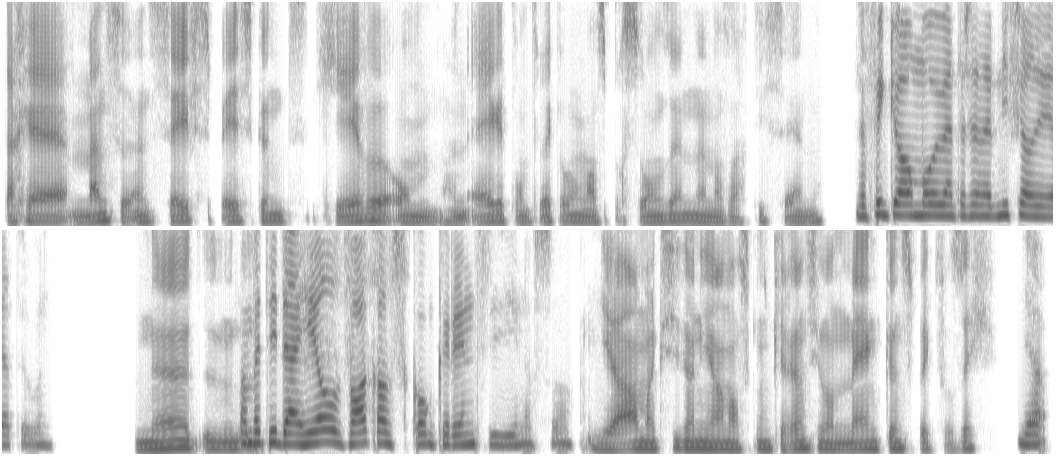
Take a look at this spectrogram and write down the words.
dat jij mensen een safe space kunt geven om hun eigen te ontwikkelen als persoon zijn en als artiest zijn. Dat vind ik wel mooi, want er zijn er niet veel die dat doen. Nee, Maar met die dat heel vaak als concurrentie zien of zo. ja, maar ik zie dat niet aan als concurrentie, want mijn kunst spreekt voor zich. Ja.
